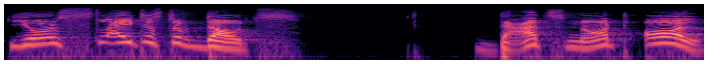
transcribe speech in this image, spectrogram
your slightest of doubts. That's not all.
